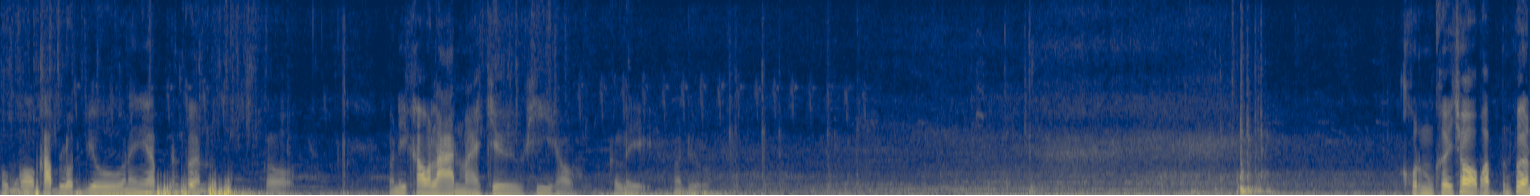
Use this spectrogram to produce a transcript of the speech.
ผมก็ขับรถอยู่ในนี้ครับเพื่อนๆก็วันนี้เข้าลานมาเจอพี่เขา ก็เลมาดูคนเคยชอบครับเพื่อน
